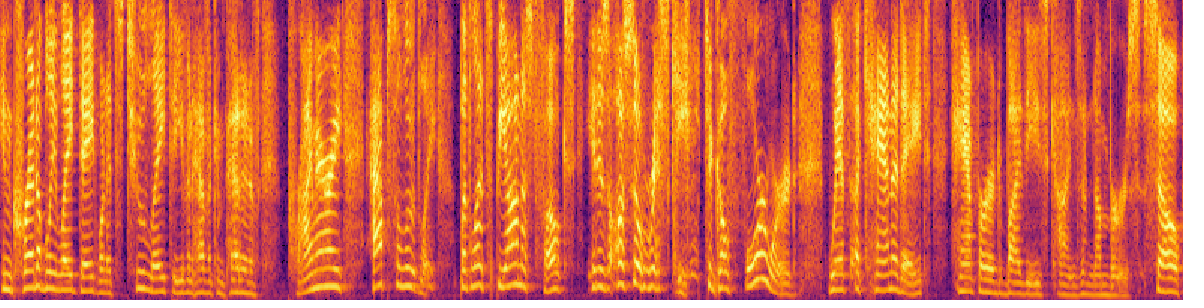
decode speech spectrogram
incredibly late date when it's too late to even have a competitive primary? Absolutely. But let's be honest, folks, it is also risky to go forward with a candidate hampered by these kinds of numbers. So,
